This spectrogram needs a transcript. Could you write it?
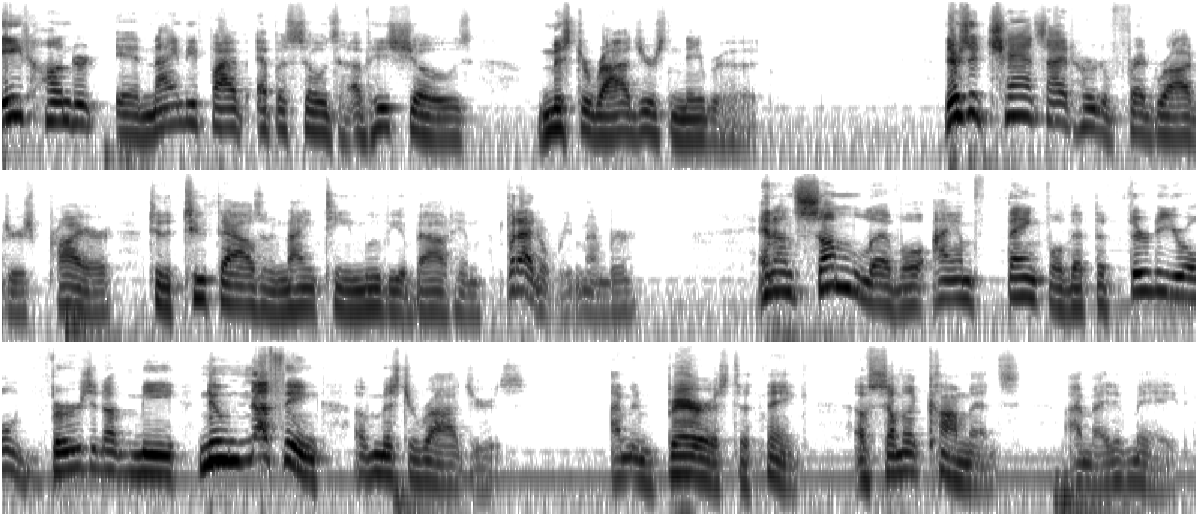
895 episodes of his shows, Mr. Rogers' Neighborhood. There's a chance I'd heard of Fred Rogers prior to the 2019 movie about him, but I don't remember. And on some level, I am thankful that the 30 year old version of me knew nothing of Mr. Rogers. I'm embarrassed to think of some of the comments I might have made.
